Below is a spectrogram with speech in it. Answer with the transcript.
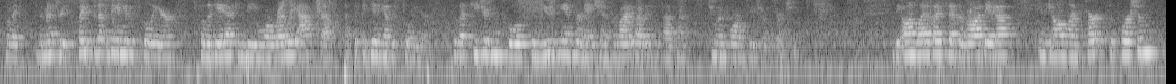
So the ministry has placed it at the beginning of the school year, so the data can be more readily accessed at the beginning of the school year, so that teachers and schools can use the information provided by this assessment to inform future instruction. The online, as I said, the raw data in the online parts of portions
